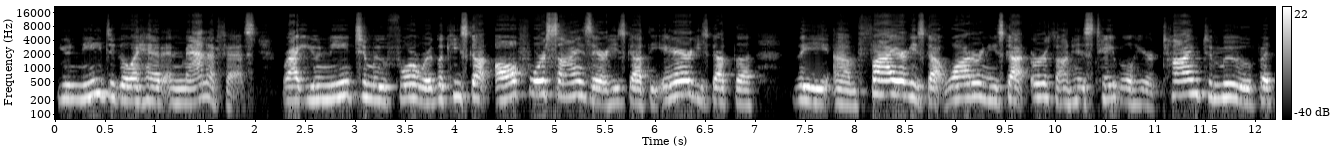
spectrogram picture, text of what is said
You need to go ahead and manifest, right? You need to move forward. Look, he's got all four signs there. He's got the air, he's got the the um, fire, he's got water, and he's got earth on his table here. Time to move, but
